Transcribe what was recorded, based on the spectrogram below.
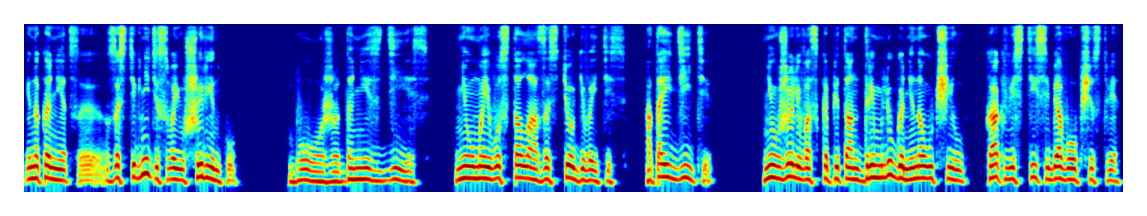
И, наконец, э, застегните свою ширинку. Боже, да не здесь. Не у моего стола застегивайтесь. Отойдите. Неужели вас капитан Дремлюга не научил, как вести себя в обществе?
